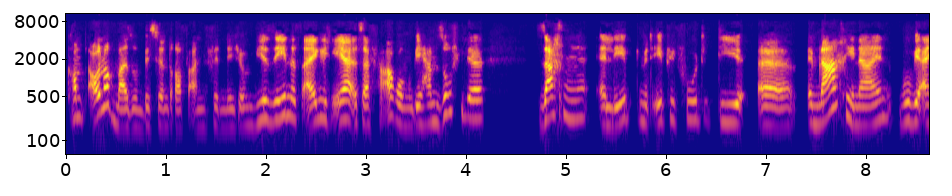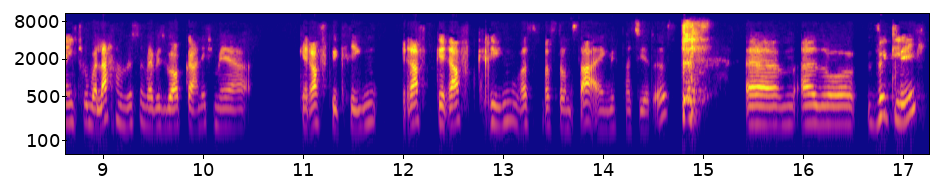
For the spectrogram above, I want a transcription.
kommt auch noch mal so ein bisschen drauf an, finde ich. Und wir sehen es eigentlich eher als Erfahrung. Wir haben so viele Sachen erlebt mit EpiFood, die äh, im Nachhinein, wo wir eigentlich drüber lachen müssen, weil wir es überhaupt gar nicht mehr gerafft kriegen, gerafft, gerafft kriegen, was, was uns da eigentlich passiert ist. ähm, also wirklich.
